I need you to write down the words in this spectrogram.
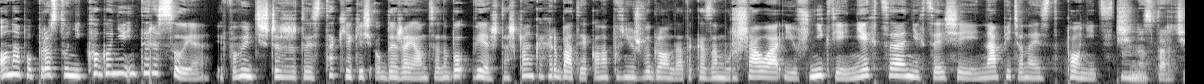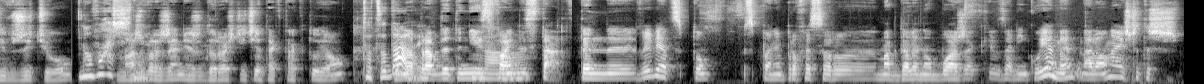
ona po prostu nikogo nie interesuje. I powiem Ci szczerze, że to jest tak jakieś uderzające, no bo wiesz, ta szklanka herbaty, jak ona później już wygląda, taka zamurszała i już nikt jej nie chce, nie chce się jej napić, ona jest po nic. Jeśli mm. na starcie w życiu no właśnie. masz wrażenie, że dorośli Cię tak traktują, to co dalej? To naprawdę to nie jest no. fajny start. Ten y, wywiad z tą z panią profesor Magdaleną Błażek zalinkujemy, ale ona jeszcze też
